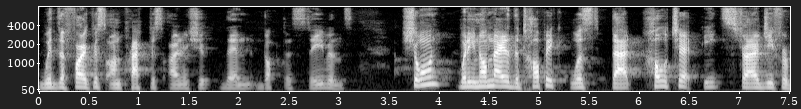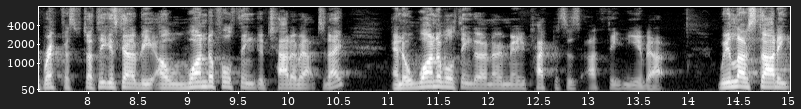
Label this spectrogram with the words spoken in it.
with the focus on practice ownership than Dr. Stevens? Sean, when he nominated the topic, was that culture eats strategy for breakfast, which I think is going to be a wonderful thing to chat about today and a wonderful thing that I know many practices are thinking about. We love starting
